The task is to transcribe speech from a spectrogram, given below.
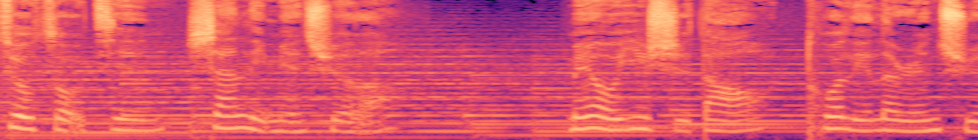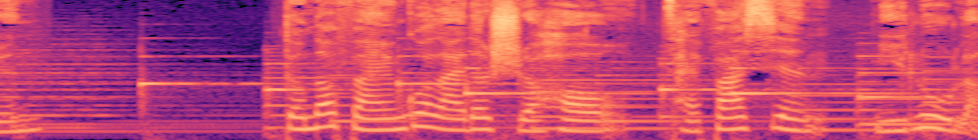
就走进山里面去了，没有意识到脱离了人群。等到反应过来的时候，才发现迷路了。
